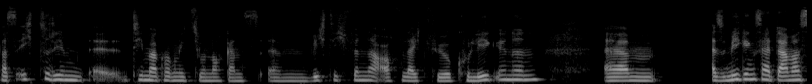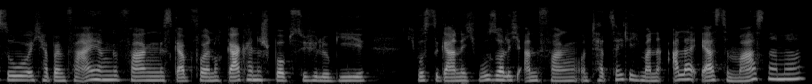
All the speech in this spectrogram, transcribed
Was ich zu dem äh, Thema Kognition noch ganz ähm, wichtig finde, auch vielleicht für KollegInnen, ähm, also mir ging es halt damals so, ich habe beim Verein angefangen, es gab vorher noch gar keine Sportpsychologie, ich wusste gar nicht, wo soll ich anfangen und tatsächlich meine allererste Maßnahme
